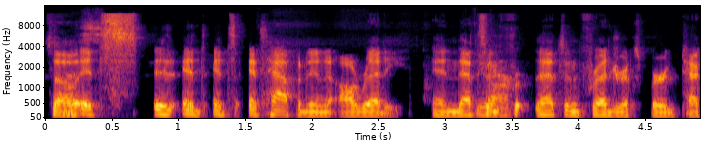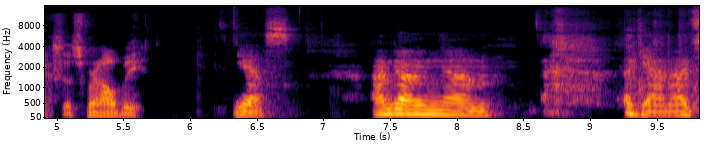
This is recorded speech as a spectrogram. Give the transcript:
So That's- it's it, it, it's it's happening already, and that's in Yeah. Fr- that's in Fredericksburg, Texas, where I'll be. Yes, I'm going. Um, again, I've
